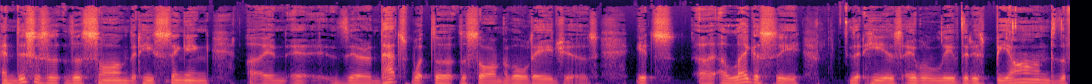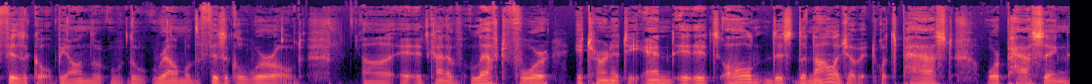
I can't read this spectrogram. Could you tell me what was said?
And this is a, the song that he's singing uh, in, in, there. And that's what the, the song of old age is. It's a, a, legacy that he is able to leave that is beyond the physical, beyond the, the realm of the physical world. Uh, it's kind of left for eternity, and it's all this the knowledge of it, what's past or passing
